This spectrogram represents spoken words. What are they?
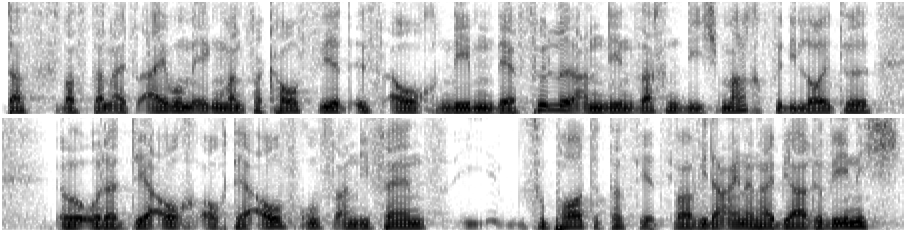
das, was dann als Album irgendwann verkauft wird, ist auch neben der Fülle an den Sachen, die ich mache, für die Leute äh, oder der auch, auch der Aufruf an die Fans, supportet das jetzt. War wieder eineinhalb Jahre wenig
